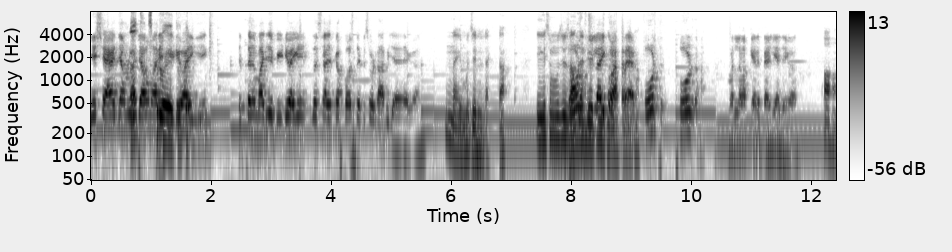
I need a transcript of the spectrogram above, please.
ये शायद जब हम लोग जब हमारी वीडियो तो आएगी जब तक हमारी ये वीडियो आएगी तो शायद इसका फ़र्स्ट एपिसोड आ भी जाएगा। नहीं मुझे नहीं लगता। क्योंकि इसमें मुझे ज़्यादा डेट जुलाई नहीं को आ रहा है। फोर्थ फोर्थ मतलब आप कह रहे पहले आ जाएगा। हाँ हाँ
